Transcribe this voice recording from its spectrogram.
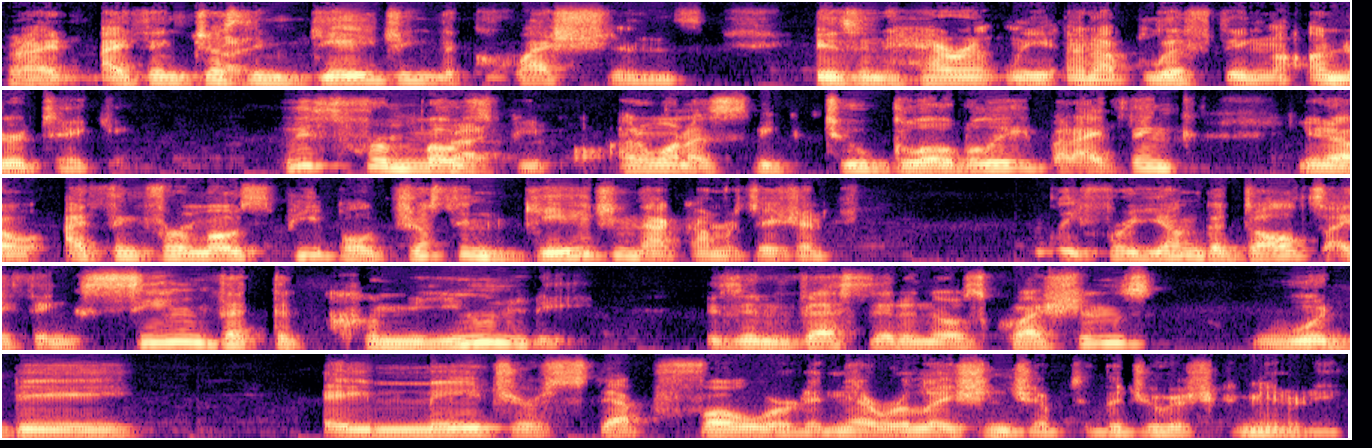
Right? I think just Right. engaging the questions is inherently an uplifting undertaking. At least for most Right. people. I don't want to speak too globally, but I think, you know, I think for most people, just engaging that conversation, really for young adults, I think, seeing that the community is invested in those questions would be a major step forward in their relationship to the Jewish community.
